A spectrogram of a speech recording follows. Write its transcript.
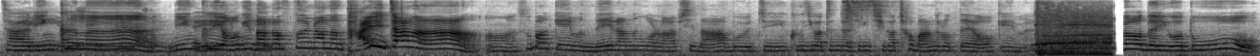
자 링크는 링크 여기다가 쓰면은 다 있잖아. 어 수박 게임은 내일 하는 걸로 합시다. 뭐였지 이 그지 같은 자식이 지가 쳐 만들었대요 게임을. 야, 내 이거도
